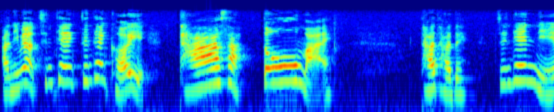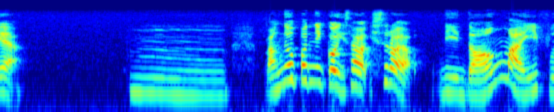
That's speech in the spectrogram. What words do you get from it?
아니면 今天今天可以 다 사, 都买. 다 다 돼. 今天你 음, 막내 오빠님 거 이사 싫어요. 니能买衣服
